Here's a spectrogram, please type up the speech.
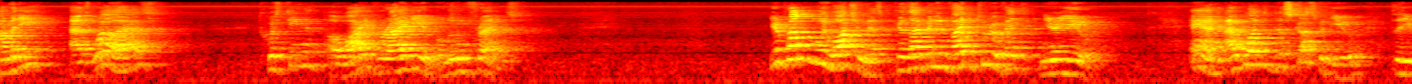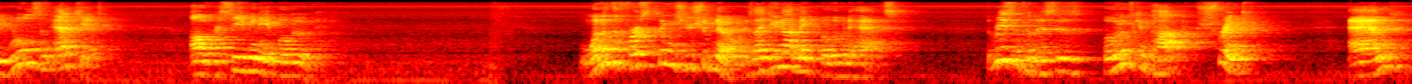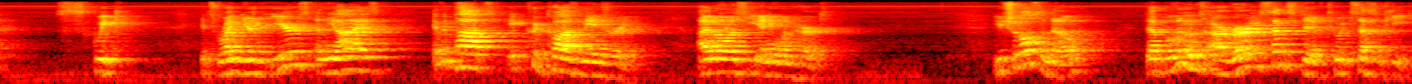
comedy as well as twisting a wide variety of balloon friends. You're probably watching this because I've been invited to an event near you. And I want to discuss with you the rules and etiquette of receiving a balloon. One of the first things you should know is I do not make balloon hats. The reason for this is balloons can pop, shrink, and squeak. It's right near the ears and the eyes. If it pops, it could cause an injury. I don't want to see anyone hurt. You should also know that balloons are very sensitive to excessive heat.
